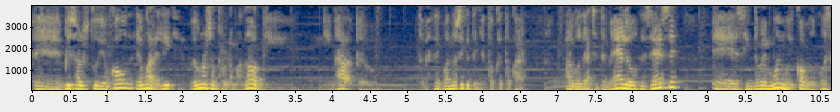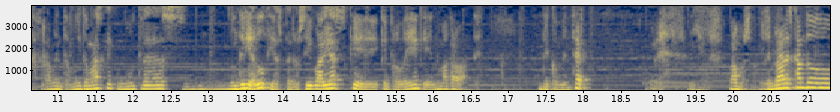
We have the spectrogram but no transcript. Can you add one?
eh, Visual Studio Code é unha delicia. Eu non son programador ni, ni nada, pero de vez en cuando sí que teño que tocar algo de HTML ou CSS eh, sintome moi moi cómodo con esa ferramenta moito máis que con outras non diría dúcias, pero sí varias que, que provei que non me acaban de, de convencer Vamos, lembrades cando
